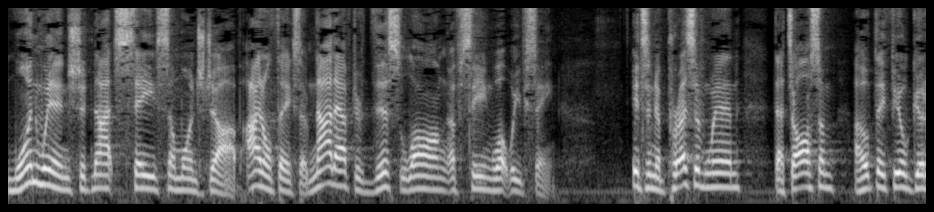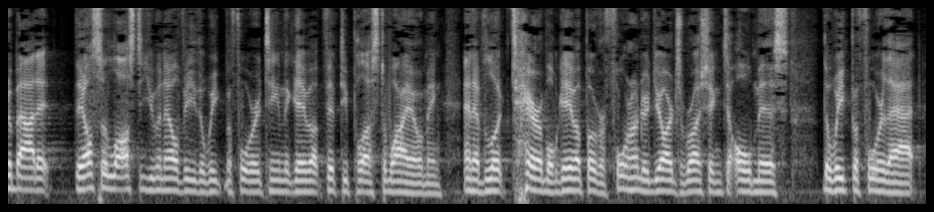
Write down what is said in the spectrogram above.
one win should not save someone's job. I don't think so. Not after this long of seeing what we've seen. It's an impressive win. That's awesome. I hope they feel good about it. They also lost to UNLV the week before, a team that gave up 50 plus to Wyoming and have looked terrible. Gave up over 400 yards rushing to Ole Miss the week before that.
